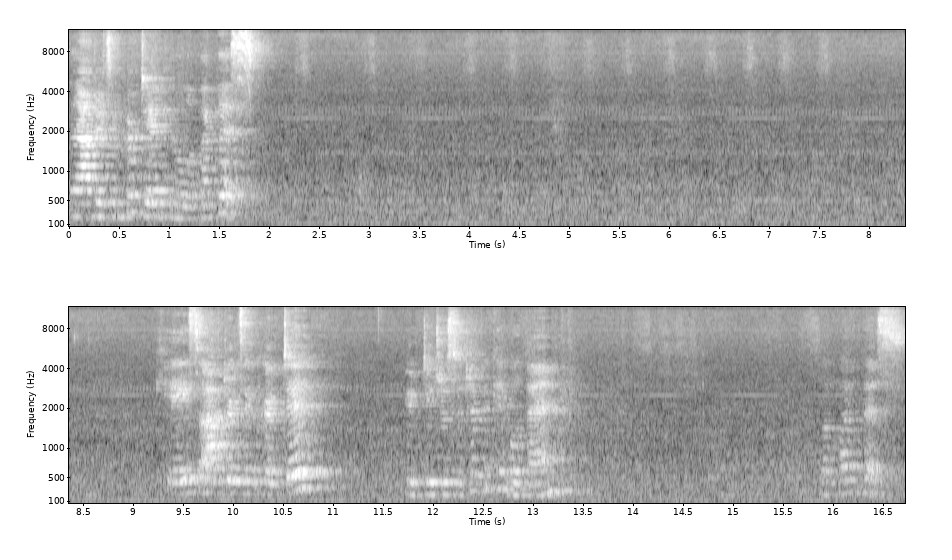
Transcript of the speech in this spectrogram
And after it's encrypted, it will look like this. Okay, so after it's encrypted, your digital certificate will then like this.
